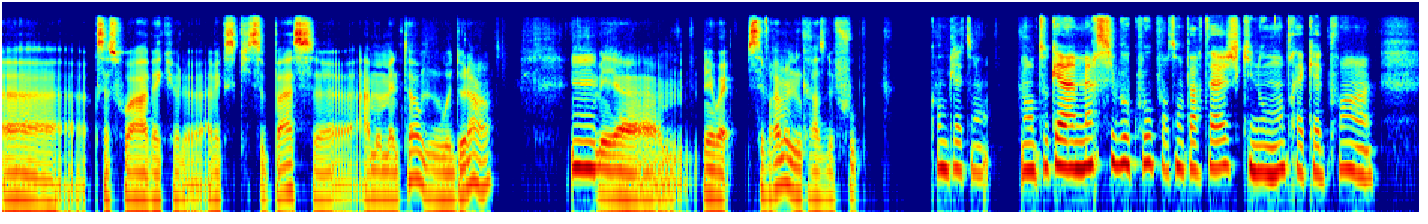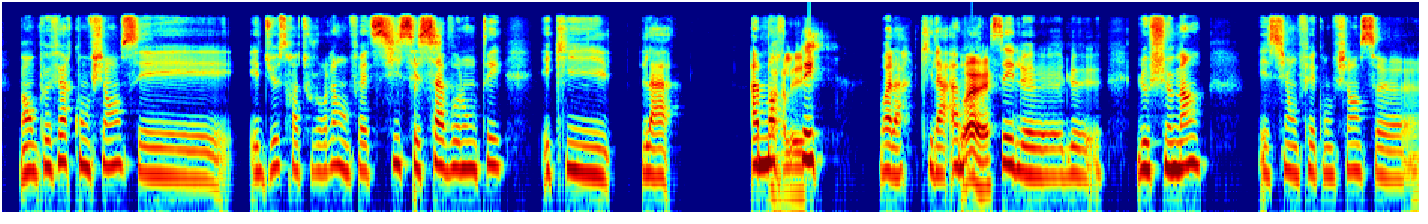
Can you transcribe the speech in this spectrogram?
Euh, que ça soit avec, le, avec ce qui se passe à Momentum ou au-delà. hein. Mais, mais ouais, c'est vraiment une grâce de fou. Complètement. En tout cas, merci beaucoup pour ton partage qui nous montre à quel point bah, on peut faire confiance et, et Dieu sera toujours là en fait. Si c'est sa volonté et qu'il a Parler. amorcé, voilà, qu'il a Ouais, ouais. amorcé le, le, le chemin et si on fait confiance, euh,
